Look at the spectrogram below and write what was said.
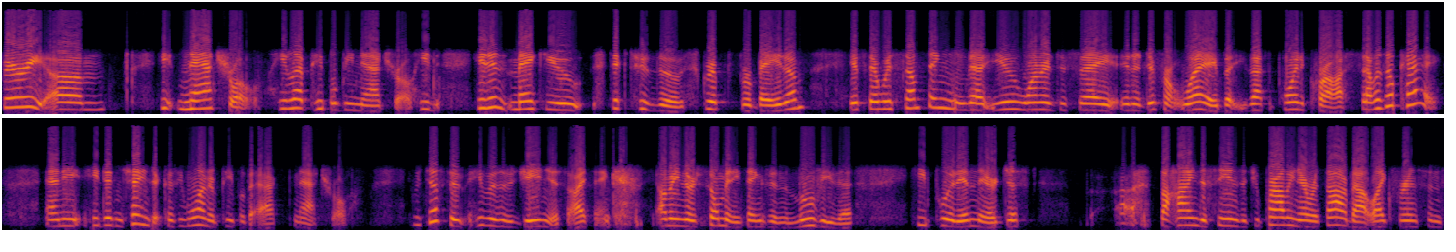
very um he natural he let people be natural he he didn't make you stick to the script verbatim if there was something that you wanted to say in a different way but you got the point across that was okay and he he didn't change it because he wanted people to act natural he was just a, he was a genius, I think. I mean, there's so many things in the movie that he put in there just uh, behind the scenes that you probably never thought about. Like, for instance,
